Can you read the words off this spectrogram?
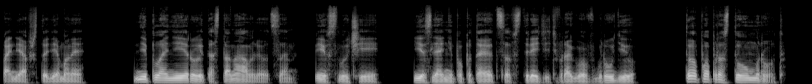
поняв, что демоны не планируют останавливаться, и в случае, если они попытаются встретить врагов грудью, то попросту умрут.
